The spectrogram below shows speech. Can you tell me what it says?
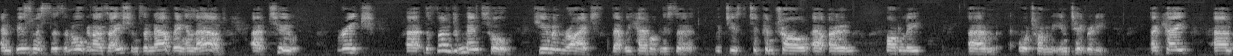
and businesses and organisations are now being allowed uh, to breach uh, the fundamental human right that we have on this earth, which is to control our own bodily um, autonomy, integrity. Okay, um,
